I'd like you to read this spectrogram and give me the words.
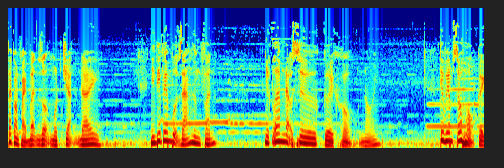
Ta còn phải bận rộn một trận đây. Nhìn tiêu viêm bộ dáng hưng phấn, Nhược lâm đạo sư cười khổ nói. Tiêu viêm xấu hổ cười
